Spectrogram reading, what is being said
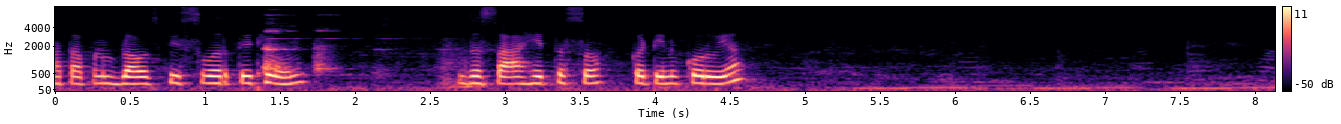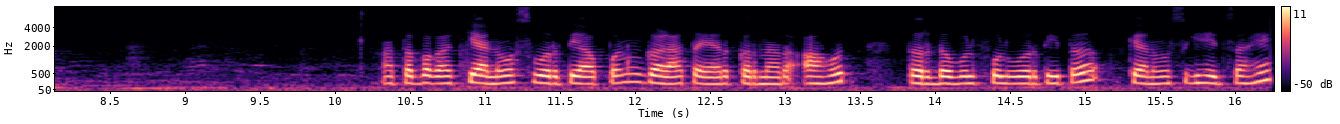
आता आपण ब्लाऊज पीसवरती ठेवून जसं आहे तसं कटिंग करूया. आता बघा कॅनव्हसवरती आपण गळा तयार करणार आहोत. तर डबल फोलवरती तर कॅनव्हस घ्यायचं आहे.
